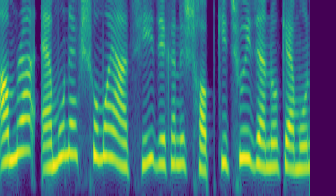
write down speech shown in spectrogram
আমরা এমন এক সময় আছি যেখানে সবকিছুই যেন কেমন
